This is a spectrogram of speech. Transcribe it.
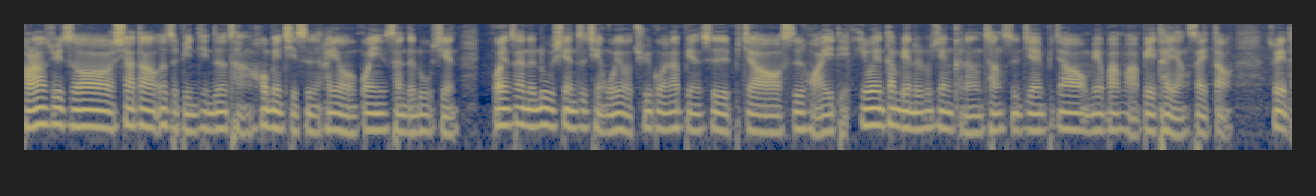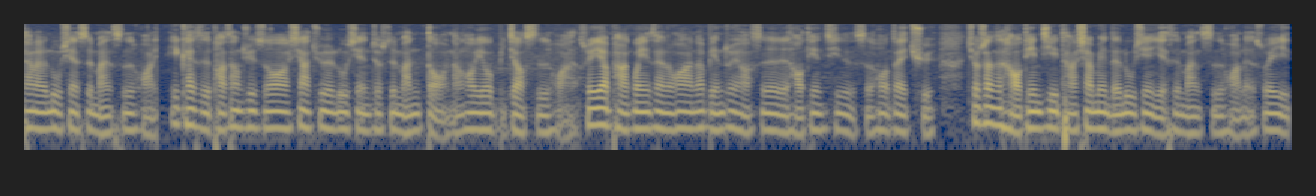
跑上去之后，下到二子坪停车场后面，其实还有观音山的路线。观音山的路线之前我有去过，那边是比较湿滑一点，因为那边的路线可能长时间比较没有办法被太阳晒到，所以它的路线是蛮湿滑的。一开始爬上去之后，下去的路线就是蛮陡，然后又比较湿滑，所以要爬观音山的话，那边最好是好天气的时候再去。就算是好天气，它下面的路线也是蛮湿滑的，所以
